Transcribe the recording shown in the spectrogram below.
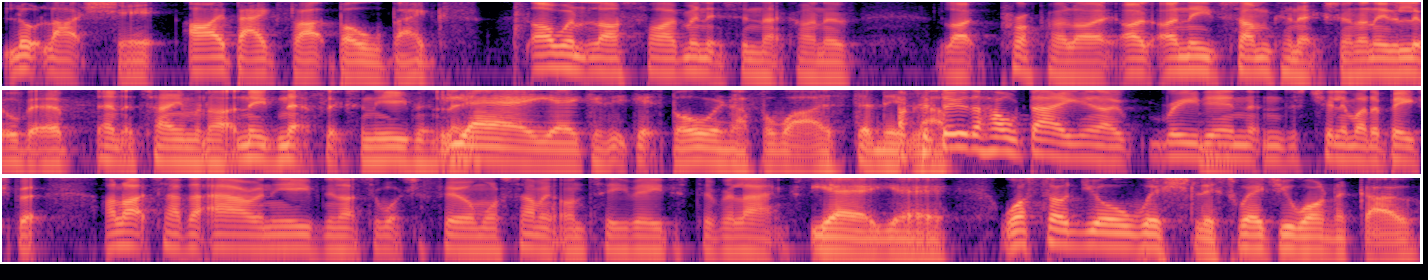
looked like shit, eye bags like ball bags. I wouldn't last five minutes in that kind of like proper like I, I need some connection. I need a little bit of entertainment. I need Netflix in the evening. At least. Yeah, yeah, because it gets boring otherwise, doesn't it? I could do the whole day, you know, reading and just chilling by the beach, but I like to have that hour in the evening, like to watch a film or something on TV just to relax. Yeah, yeah. What's on your wish list? Where do you want to go?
